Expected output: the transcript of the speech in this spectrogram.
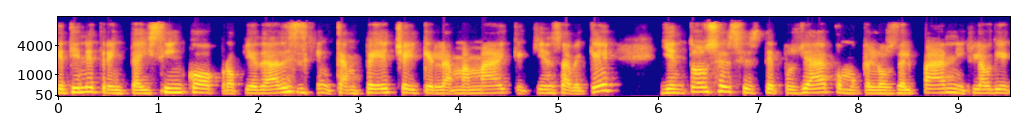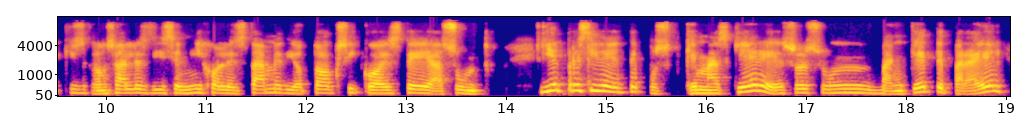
que tiene 35 propiedades en Campeche y que la mamá y que quién sabe qué. Y entonces, este, pues ya como que los del PAN y Claudia X González dicen, híjole, está medio tóxico este asunto. Y el presidente, pues, ¿qué más quiere? Eso es un banquete para él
